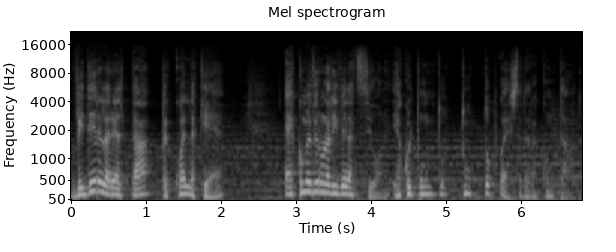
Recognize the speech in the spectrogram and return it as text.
vedere la realtà per quella che è è come avere una rivelazione e a quel punto tutto può essere raccontato.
